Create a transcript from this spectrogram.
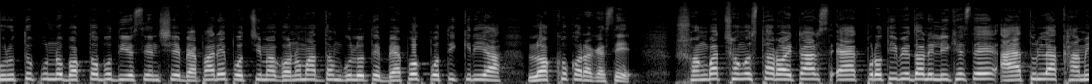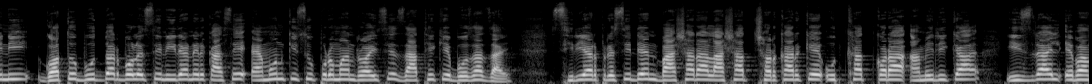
গুরুত্বপূর্ণ বক্তব্য দিয়েছেন সে ব্যাপারে পশ্চিমা গণমাধ্যমগুলোতে ব্যাপক প্রতিক্রিয়া লক্ষ্য করা গেছে। সংবাদ সংস্থা রয়টার্স এক প্রতিবেদনে লিখেছে, আয়াতুল্লাহ খামেনি গত বুধবার বলেছেন, ইরানের কাছে এমন কিছু প্রমাণ রয়েছে যা থেকে বোঝা যায়। সিরিয়ার প্রেসিডেন্ট বাশার আল আসাদ সরকারকে উৎখাত করা আমেরিকা, ইসরায়েল এবং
